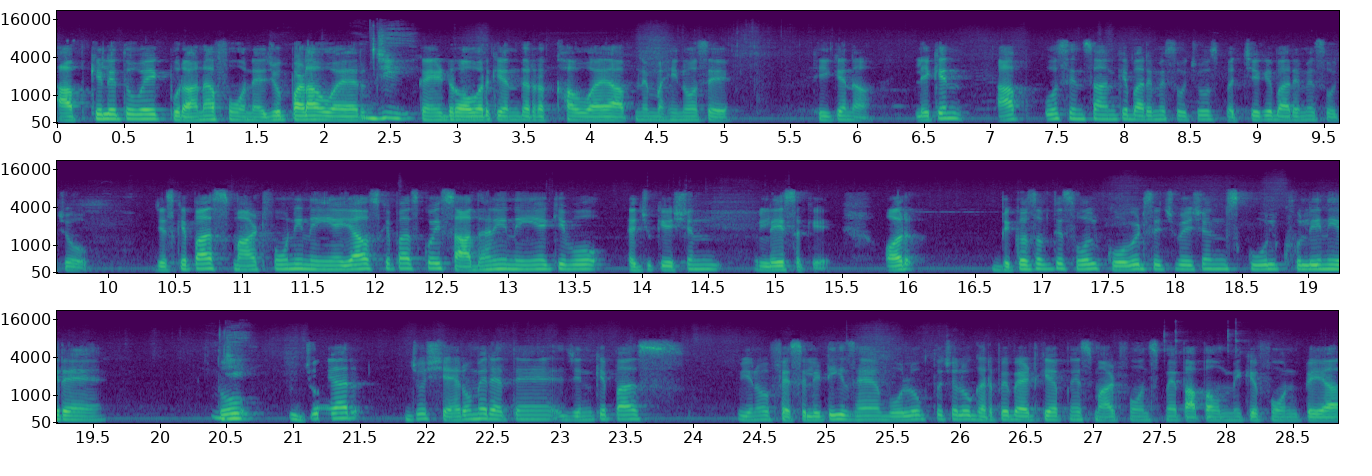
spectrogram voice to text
आपके लिए तो वो एक पुराना फ़ोन है जो पड़ा हुआ है। कहीं ड्रॉवर के अंदर रखा हुआ है आपने महीनों से ठीक है ना? लेकिन आप उस इंसान के बारे में सोचो उस बच्चे के बारे में सोचो जिसके पास स्मार्टफ़ोन ही नहीं है या उसके पास कोई साधन ही नहीं है कि वो एजुकेशन ले सके। और because of this whole covid situation school खुल ही नहीं रहे हैं। तो जो। यार जो शहरों में रहते हैं जिनके पास यू नो फैसिलिटीज़ हैं वो लोग तो चलो घर पे बैठ के अपने स्मार्टफोन्स में पापा मम्मी के फ़ोन पे या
